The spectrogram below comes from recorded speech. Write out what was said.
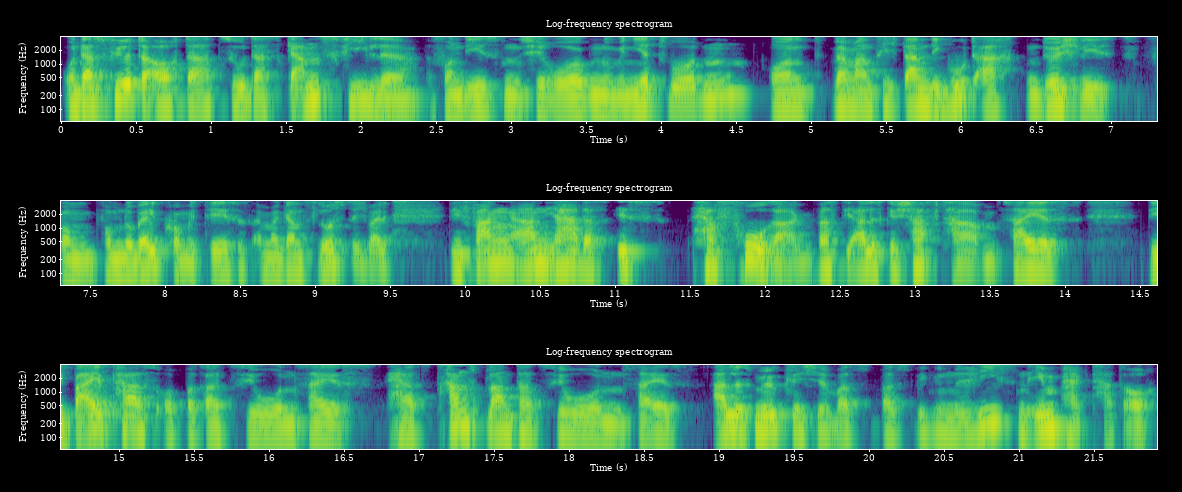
Und das führte auch dazu, dass ganz viele von diesen Chirurgen nominiert wurden. Und wenn man sich dann die Gutachten durchliest vom, vom Nobelkomitee, ist es einmal ganz lustig, weil die fangen an, ja, das ist hervorragend, was die alles geschafft haben, sei es die Bypass-Operation, sei es Herztransplantation, sei es alles Mögliche, was, was einen riesen Impact hat auch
